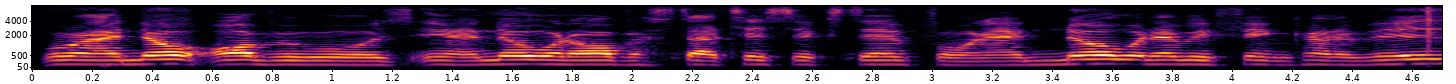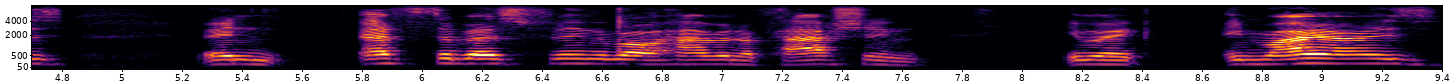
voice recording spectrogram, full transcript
where I know all the rules and I know what all the statistics stand for and I know what everything kind of is, and that's the best thing about having a passion. In like in my eyes,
